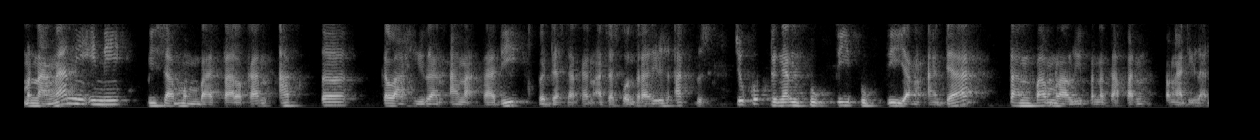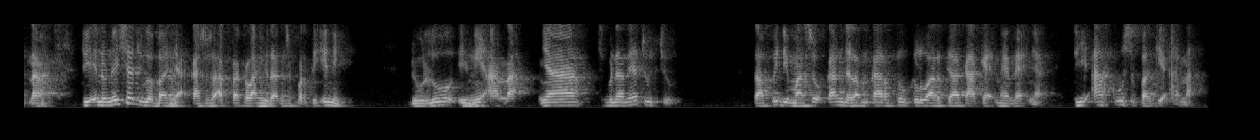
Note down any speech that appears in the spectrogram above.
menangani ini bisa membatalkan akte kelahiran anak tadi berdasarkan asas contrarius actus. Cukup dengan bukti-bukti yang ada tanpa melalui penetapan pengadilan. Nah, di Indonesia juga banyak kasus akte kelahiran seperti ini. Dulu ini anaknya sebenarnya cucu, tapi dimasukkan dalam kartu keluarga kakek neneknya, diaku sebagai anak.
